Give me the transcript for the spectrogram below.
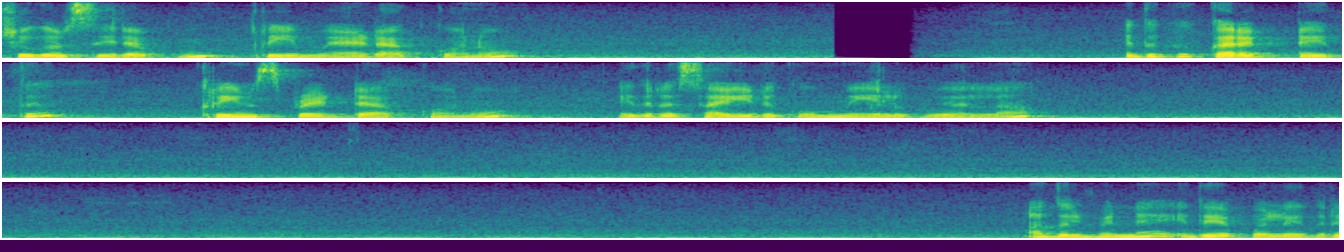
ಶುಗರ್ ಸಿರಪ್ ಕ್ರೀಮ್ ಆ್ಯಡ್ ಹಾಕೋನು இதுக்கு கரெக்ட் எடுத்து ಕ್ರೀಮ್ ಸ್ಪ್ರೆಡ್ ಹಾಕೋನು ಇದರ ಸೈಡ್ಗೂ ಮೇಲ್ಗೂ ಎಲ್ಲ അതിൽ പിന്നെ ഇതേപോലെ ഇതിൽ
